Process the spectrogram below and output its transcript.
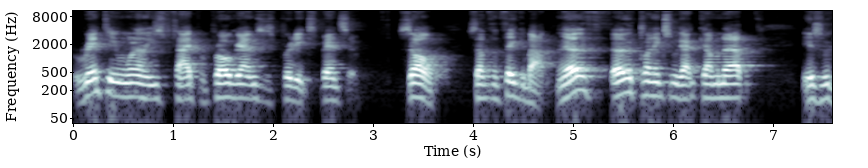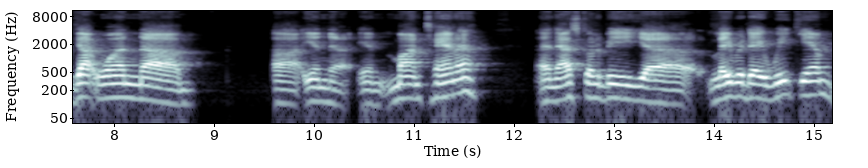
renting one of these type of programs is pretty expensive. So something to think about. The other, the other clinics we got coming up is we got one uh, uh, in uh, in Montana, and that's going to be uh, Labor Day weekend.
